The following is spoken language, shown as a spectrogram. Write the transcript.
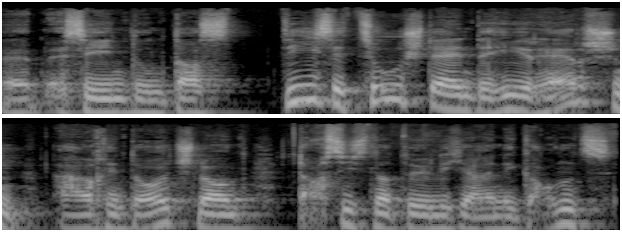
äh, sind und dass diese Zustände hier herrschen, auch in Deutschland, das ist natürlich eine ganz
